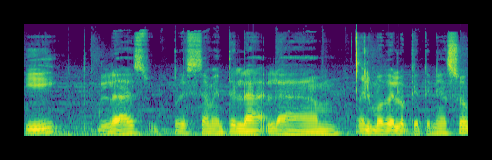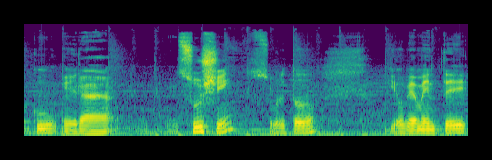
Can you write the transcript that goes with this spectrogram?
y las precisamente la, el modelo que tenía Soku era sushi, sobre todo, y obviamente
